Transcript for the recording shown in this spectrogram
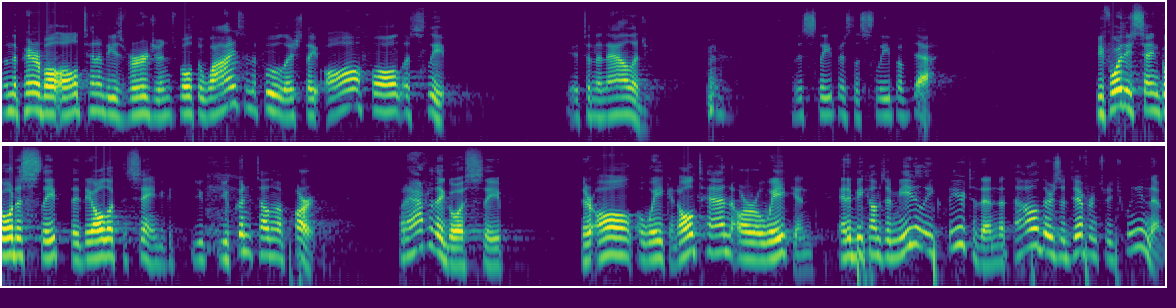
In the parable, all ten of these virgins, both the wise and the foolish, they all fall asleep. It's an analogy. this sleep is the sleep of death. Before these ten go to sleep, they, they all look the same. You, could, you, you couldn't tell them apart. But after they go asleep, they're all awakened. All ten are awakened, and it becomes immediately clear to them that now there's a difference between them.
